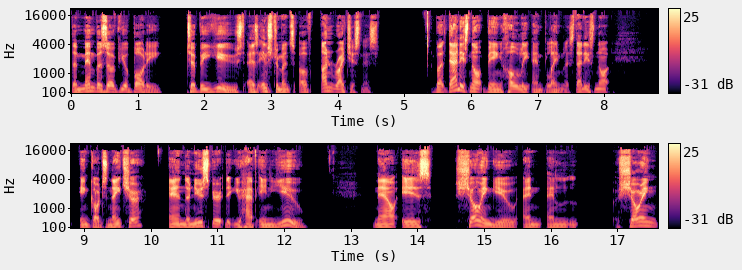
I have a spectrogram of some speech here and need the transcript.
the members of your body to be used as instruments of unrighteousness. But that is not being holy and blameless. That is not in God's nature. And the new spirit that you have in you now is showing you and, and showing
